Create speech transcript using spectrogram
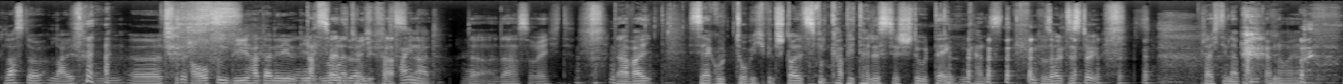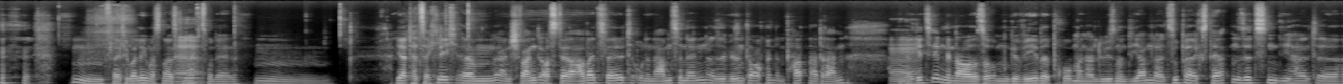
Clusterleistung äh, zu kaufen, die halt deine Diagnose irgendwie krass, verfeinert. Ja. Da, da hast du recht. Da war ich sehr gut, Tobi. Ich bin stolz, wie kapitalistisch du denken kannst. Du solltest du vielleicht in der Bank erneuern. Hm, vielleicht überlegen, was neues ja. Geschäftsmodell. Hm. Ja, tatsächlich. Ähm, ein Schwank aus der Arbeitswelt, ohne Namen zu nennen. Also wir sind da auch mit einem Partner dran. Mhm. Und da mhm. geht's eben genauso um Gewebe, Probenanalysen. Und die haben da halt super Experten sitzen, die halt äh,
